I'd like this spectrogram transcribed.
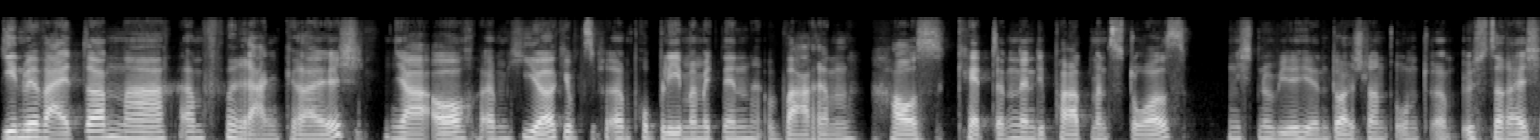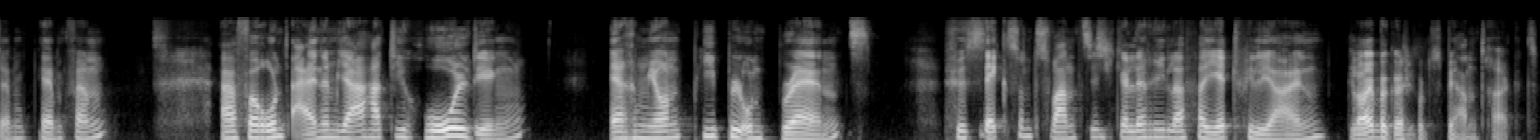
gehen wir weiter nach ähm, Frankreich. Ja, auch ähm, hier gibt es ähm, Probleme mit den Warenhausketten, den Department Stores. Nicht nur wir hier in Deutschland und ähm, Österreich ähm, kämpfen. Äh, vor rund einem Jahr hat die Holding Hermione People und Brands für 26 Galerie Lafayette-Filialen Gläubigerschutz beantragt.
